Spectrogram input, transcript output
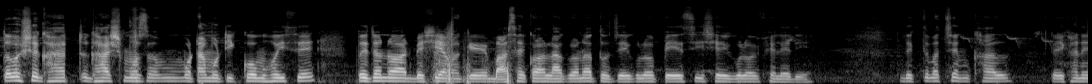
তো অবশ্যই ঘাট, ঘাস মোটামুটি কম হয়েছে। তো এই জন্য আর বেশি আমাকে বাছাই করা লাগল না। তো যেগুলো পেয়েছি, সেইগুলো ফেলে দিই। দেখতে পাচ্ছেন খাল, তো এখানে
